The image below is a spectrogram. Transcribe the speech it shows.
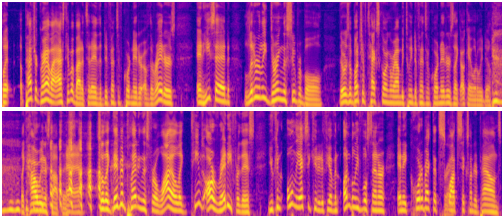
But Patrick Graham, I asked him about it today, the defensive coordinator of the Raiders, and he said literally during the Super Bowl, there was a bunch of texts going around between defensive coordinators, like, okay, what do we do? like, how are we going to stop this? so, like, they've been planning this for a while. Like, teams are ready for this. You can only execute it if you have an unbelievable center and a quarterback that squats 600 pounds.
